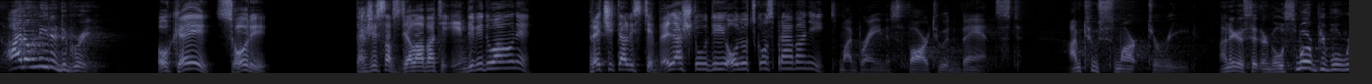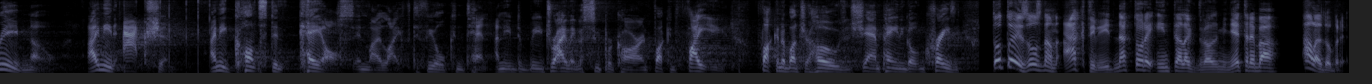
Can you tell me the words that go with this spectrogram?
I don't need a degree. OK, sorry. Takže sa vzdelávate individuálne? Prečítali ste veľa štúdií o ľudskom správaní? My brain is far too advanced. I'm too smart to read. I'm not gonna sit there and go, smart people read. No. I need action. I need constant chaos in my life to feel content. I need to be driving a supercar and fucking fighting, fucking a bunch of hoes and champagne and going crazy. Toto je zoznam aktivít, na ktoré intelekt veľmi netreba, ale dobre.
